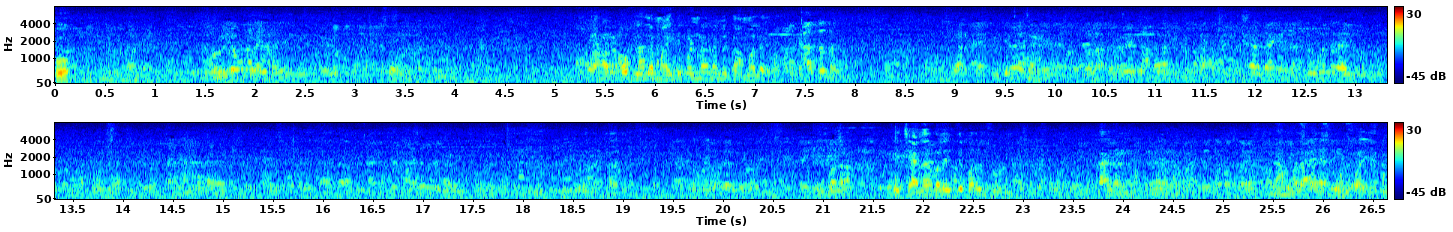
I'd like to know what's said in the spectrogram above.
हो. ऑफिसला माहिती पडणार ना मी कामाला आहे. बघा ते चॅनलवाला इथेपर्यंत सोडणार. काय करणार मला पण स्कूट पाहिजे ना.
